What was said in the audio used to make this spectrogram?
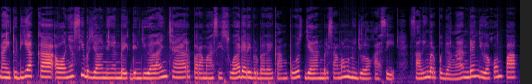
Nah itu dia kak, awalnya sih berjalan dengan baik dan juga lancar. Para mahasiswa dari berbagai kampus jalan bersama menuju lokasi, saling berpegangan dan juga kompak.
